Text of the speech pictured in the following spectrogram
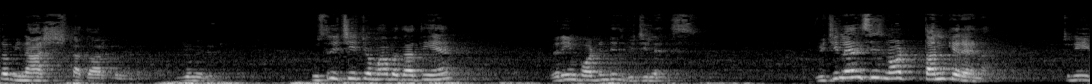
तो विनाश का द्वार खुलेगा दूसरी चीज़ जो माँ बताती हैं very important is vigilance vigilance is not तन के रहना एक्चुअली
